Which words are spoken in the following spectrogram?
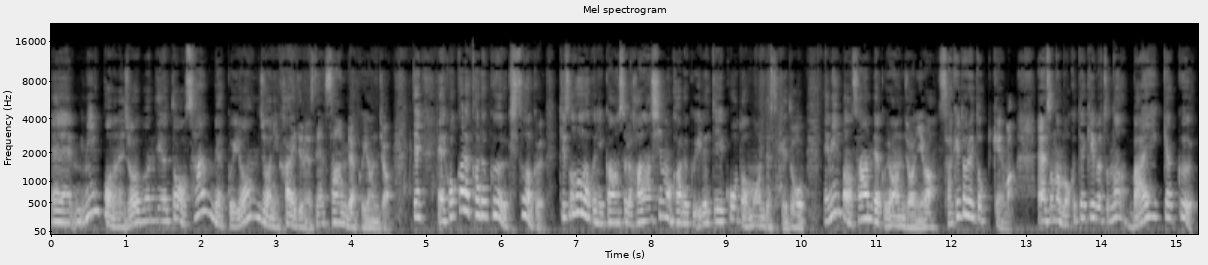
えー、民法のね、条文で言うと、304条に書いてるんですね。304条。で、えー、ここから軽く基礎学、基礎法学に関関する話も軽く入れていこうと思うんですけど、え民法の304条には、先取り特権は、えその目的物の売却、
